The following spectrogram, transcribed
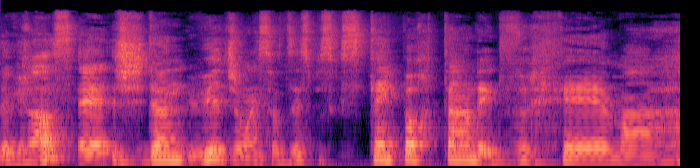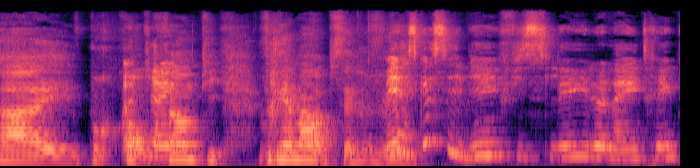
de grâce. Euh, J'y donne 8 joints sur 10 parce que c'est important d'être vraiment high pour comprendre puis vraiment observer. Mais est-ce que c'est bien ficelé, là, l'intrigue?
